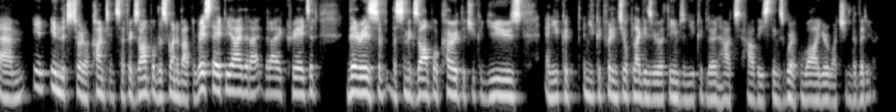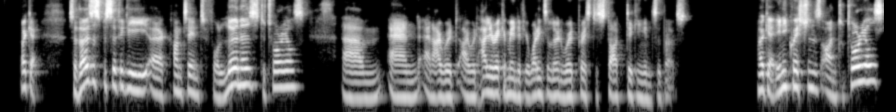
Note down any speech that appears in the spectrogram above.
um, in, in the tutorial content. So for example, this one about the REST API that I, that I created, there is some example code that you could use and you could and you could put into your plugins or your themes and you could learn how to, how these things work while you're watching the video. Okay, so those are specifically uh, content for learners, tutorials. Um, and and I would I would highly recommend if you're wanting to learn WordPress to start digging into those. Okay, any questions on tutorials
